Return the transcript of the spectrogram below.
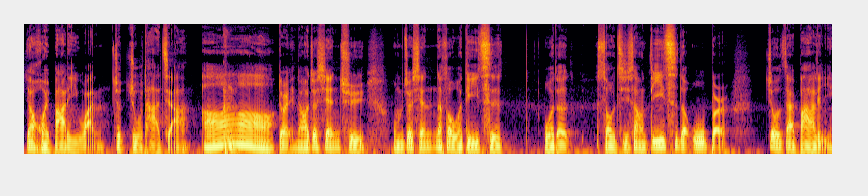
要回巴黎玩，就住他家。哦，对，然后就先去，我们就先那时候我第一次，我的手机上第一次的 Uber。就在巴黎，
